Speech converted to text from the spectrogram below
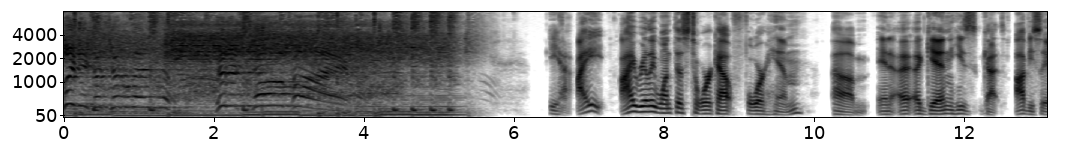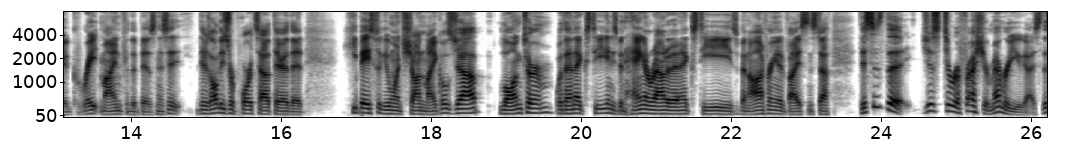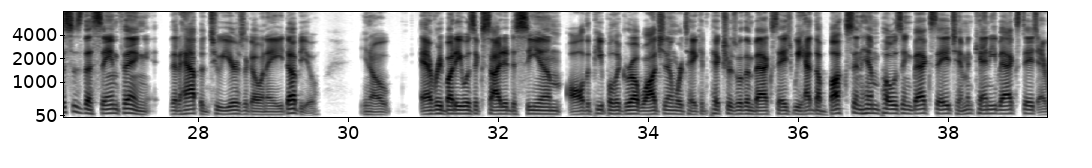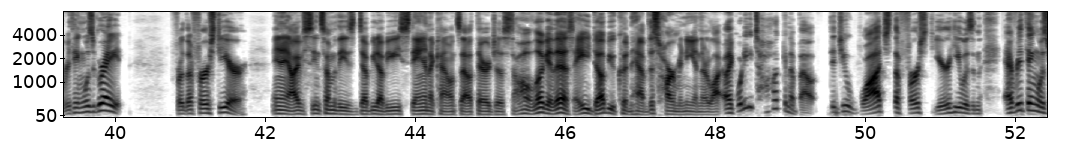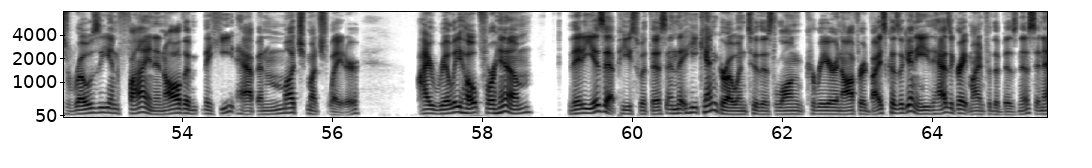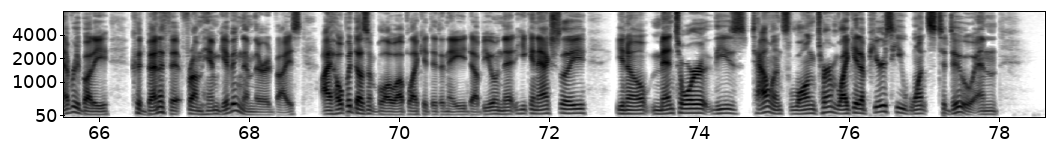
Ladies and gentlemen, it is now time. Yeah, I I really want this to work out for him. Um, and uh, again, he's got obviously a great mind for the business. It, there's all these reports out there that he basically wants Shawn Michaels' job long term with NXT, and he's been hanging around at NXT. He's been offering advice and stuff. This is the just to refresh your memory, you guys. This is the same thing that happened two years ago in AEW. You know, everybody was excited to see him. All the people that grew up watching him were taking pictures with him backstage. We had the Bucks and him posing backstage, him and Kenny backstage. Everything was great for the first year. And I've seen some of these WWE Stan accounts out there just, oh, look at this. AEW couldn't have this harmony in their life. Like, what are you talking about? Did you watch the first year he was in? Everything was rosy and fine, and all the, the heat happened much, much later. I really hope for him that he is at peace with this and that he can grow into this long career and offer advice. Because again, he has a great mind for the business and everybody could benefit from him giving them their advice. I hope it doesn't blow up like it did in AEW and that he can actually, you know, mentor these talents long term, like it appears he wants to do. And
